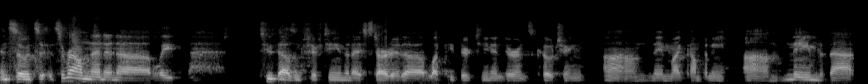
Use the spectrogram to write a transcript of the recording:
and so it's it's around then in uh, late 2015 that I started uh, Lucky 13 Endurance Coaching, um, named my company, um, named that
